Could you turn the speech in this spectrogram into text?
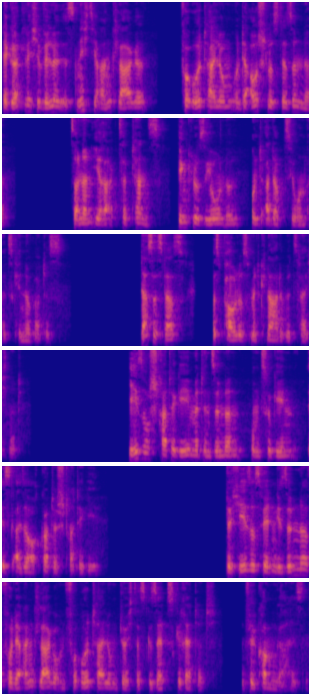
der göttliche Wille ist nicht die Anklage, Verurteilung und der Ausschluss der Sünde, sondern ihre Akzeptanz, Inklusion und Adoption als Kinder Gottes. Das ist das, was Paulus mit Gnade bezeichnet. Jesu Strategie, mit den Sündern umzugehen, ist also auch Gottes Strategie. Durch Jesus werden die Sünder vor der Anklage und Verurteilung durch das Gesetz gerettet und willkommen geheißen.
